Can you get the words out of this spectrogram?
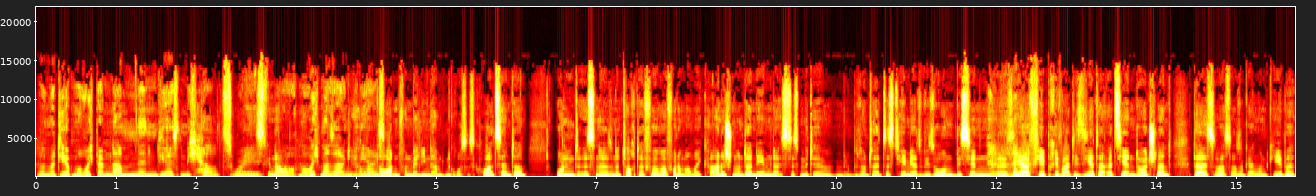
Wollen wir die auch mal ruhig beim Namen nennen? Die heißt nämlich Healthways. genau. Auch mal ruhig mal sagen, Die wie haben die im heißen. Norden von Berlin haben ein großes Callcenter und ist eine, eine Tochterfirma von einem amerikanischen Unternehmen. Da ist es mit dem Gesundheitssystem ja sowieso ein bisschen äh, sehr viel privatisierter als hier in Deutschland. Da ist sowas also gang und gäbe.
